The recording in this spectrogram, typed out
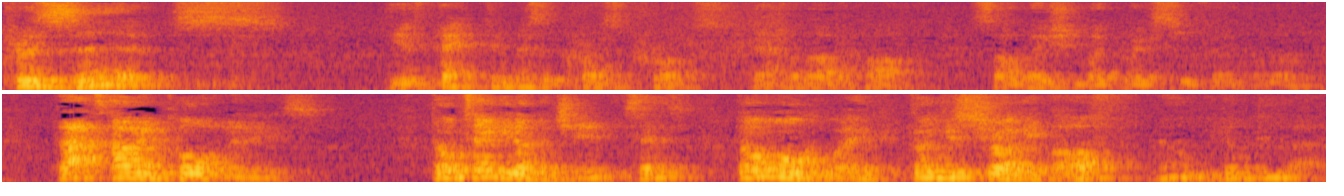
preserves the effectiveness of Christ's cross, death on our behalf, salvation by grace through faith alone. That's how important it is. Don't take it on the chin, he says. Don't walk away. Don't just shrug it off. No, we don't do that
